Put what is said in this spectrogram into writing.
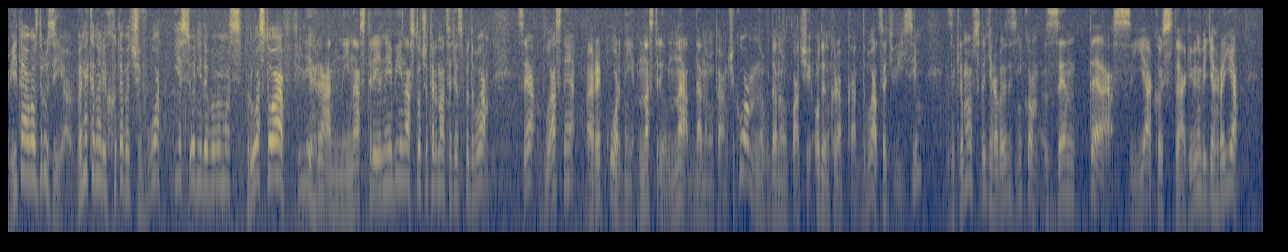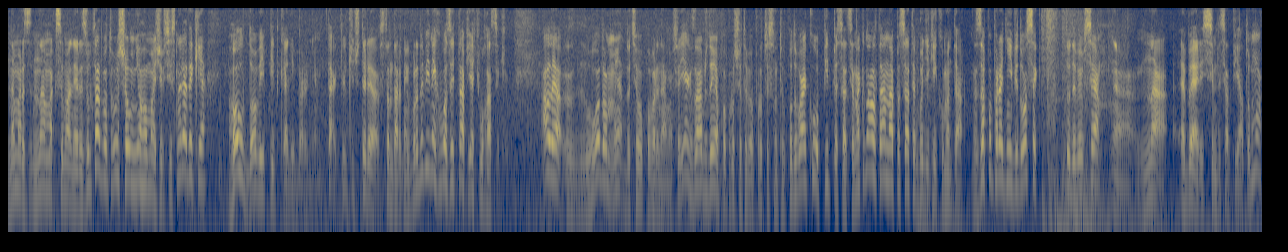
Вітаю вас, друзі! Ви на каналі Хотебич Вот. І сьогодні дивимось просто філігранний настрільний бій на 114 СП2. Це власне рекордний настріл на даному танчику в даному патчі 1.28. Зокрема, сидить гравець з ніком Зентес. Якось так. І він відіграє на, на максимальний результат, бо тому що у нього майже всі снарядики голдові підкаліберні. Так, тільки 4 стандартних бронебійних возить та 5 фугасиків. Але згодом ми до цього повернемося. Як завжди, я попрошу тебе протиснути вподобайку, підписатися на канал та написати будь-який коментар. За попередній відосик, хто дивився е, на ЕБРі 75-му,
